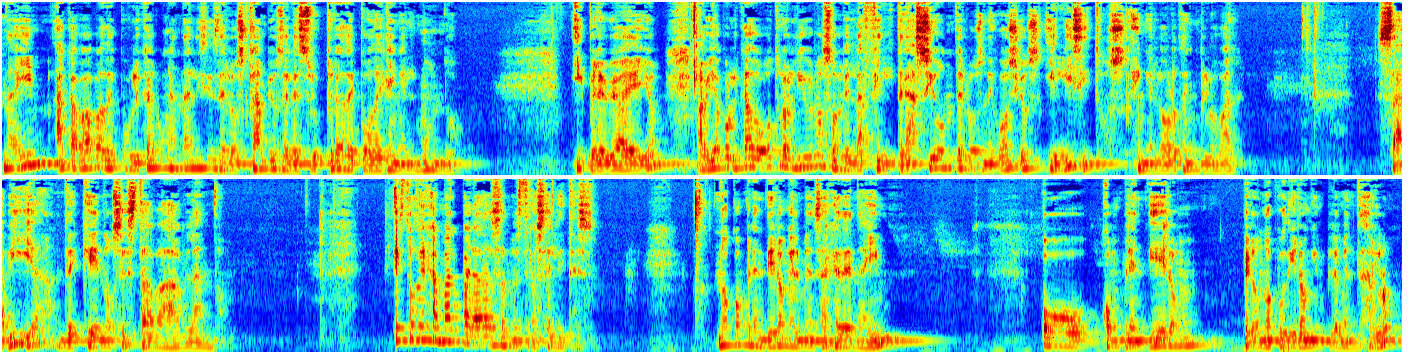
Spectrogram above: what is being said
Naim acababa de publicar un análisis de los cambios de la estructura de poder en el mundo. Y previo a ello, había publicado otro libro sobre la filtración de los negocios ilícitos en el orden global sabía de qué nos estaba hablando. Esto deja mal paradas a nuestras élites. ¿No comprendieron el mensaje de Naim? ¿O comprendieron pero no pudieron implementarlo?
